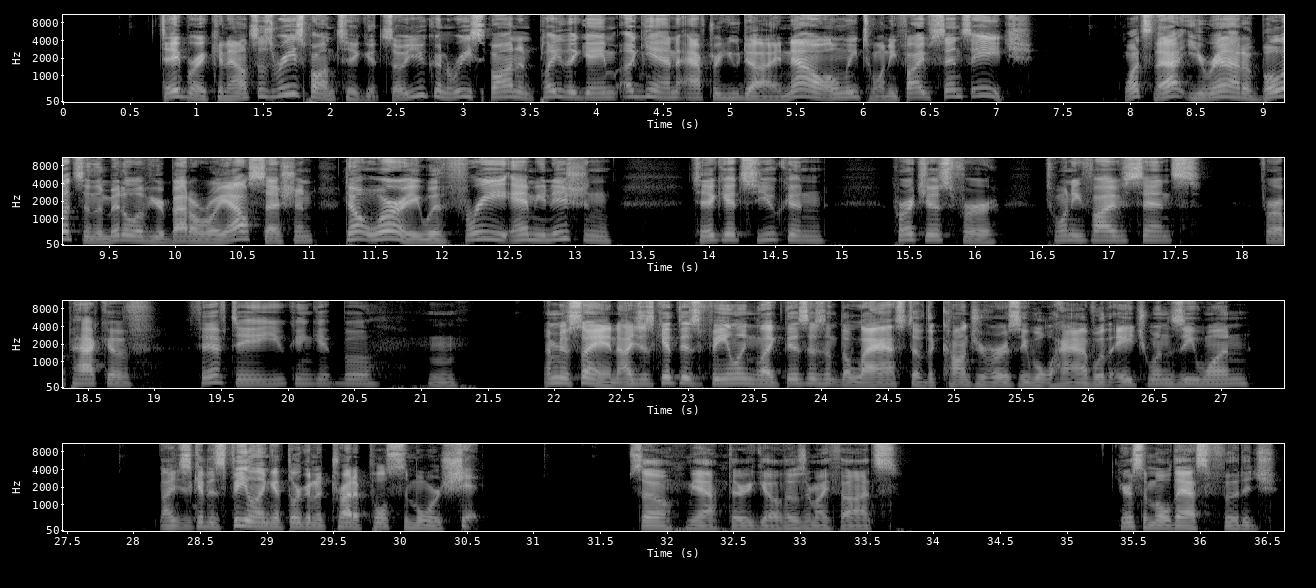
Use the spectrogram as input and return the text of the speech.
Daybreak announces respawn tickets, so you can respawn and play the game again after you die, now only 25 cents each. What's that? You ran out of bullets in the middle of your Battle Royale session? Don't worry, with free ammunition tickets you can purchase for 25 cents for a pack of 50, you can get bull. Hmm. I'm just saying, I just get this feeling like this isn't the last of the controversy we'll have with H1Z1. I just get this feeling that they're going to try to pull some more shit. So, yeah, there you go. Those are my thoughts. Here's some old ass footage.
